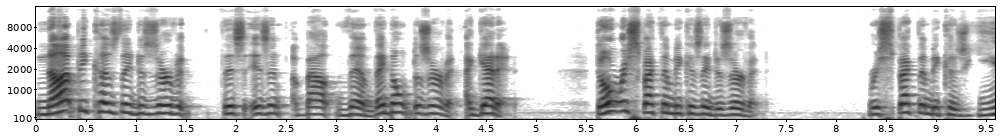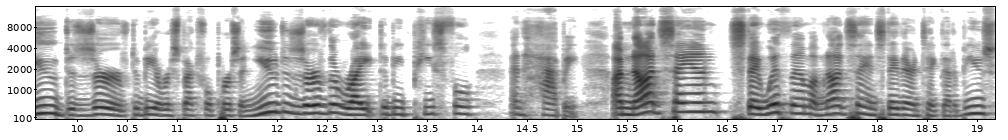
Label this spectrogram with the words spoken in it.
Not because they deserve it. This isn't about them. They don't deserve it. I get it. Don't respect them because they deserve it. Respect them because you deserve to be a respectful person. You deserve the right to be peaceful and happy. I'm not saying stay with them. I'm not saying stay there and take that abuse.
